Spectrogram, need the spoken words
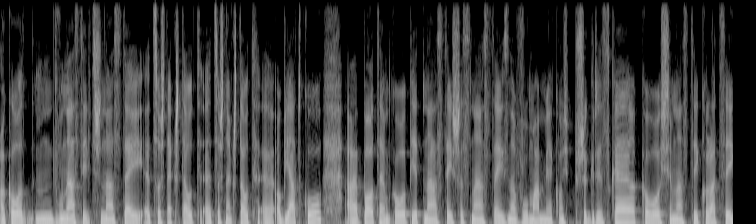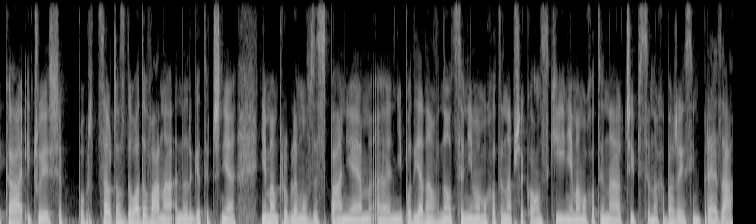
około 12-13 mm, e, coś na kształt, e, coś na kształt e, obiadku, a potem około 15-16 znowu mam jakąś przegryzkę, około 18 kolacyjka i czuję się po prostu cały czas doładowana energetycznie. Nie mam problemów ze spaniem, nie podjadam w nocy, nie mam ochoty na przekąski, nie mam ochoty na chipsy, no chyba, że jest impreza.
